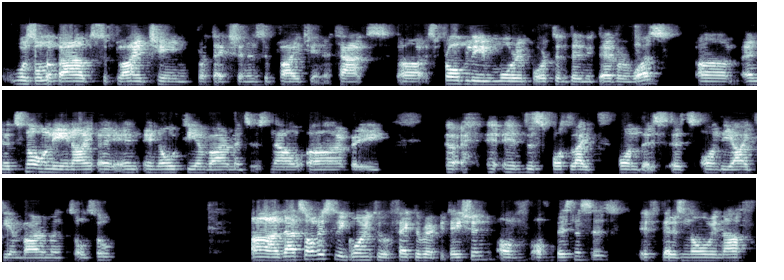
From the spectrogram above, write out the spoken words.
was all about supply chain protection and supply chain attacks. Uh, it's probably more important than it ever was. Um, and it's not only in, in, in OT environments, it's now uh, very uh, the spotlight on this. It's on the IT environments also. Uh, that's obviously going to affect the reputation of, of businesses if there's no enough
